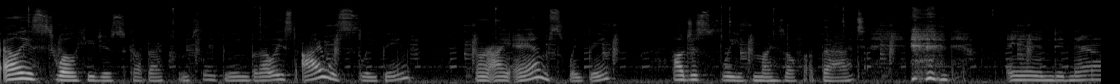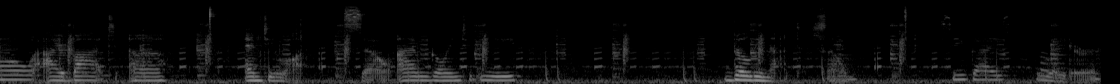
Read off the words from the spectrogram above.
at least, well, he just got back from sleeping, but at least I was sleeping, or I am sleeping. I'll just leave myself at that. and now I bought a empty lot, so I'm going to be building that. So, see you guys later.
